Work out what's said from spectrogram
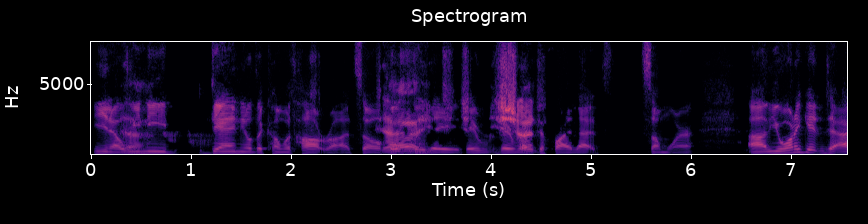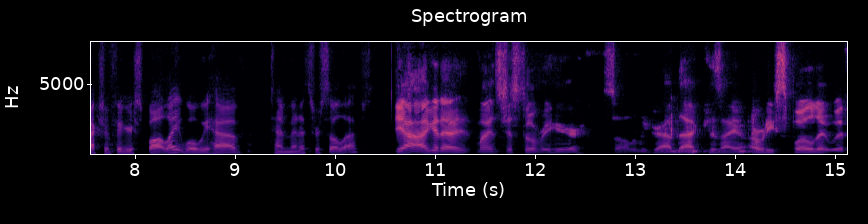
you know Yeah. we need Daniel to come with Hot Rod. So Yeah, hopefully he- they they they should. rectify that somewhere. Um, you want to get into action figure spotlight? Well, we have ten minutes or so left. Yeah, I gotta. Mine's just over here, so let me grab that because I already spoiled it with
